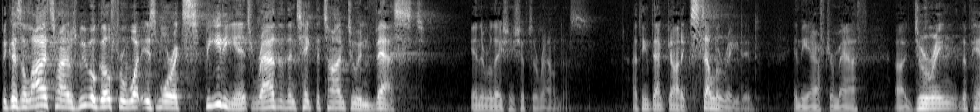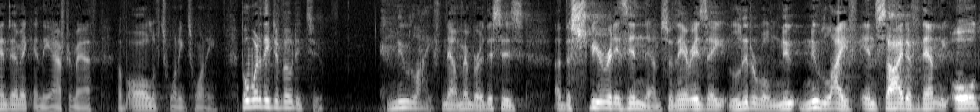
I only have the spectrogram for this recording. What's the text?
Because a lot of times we will go for what is more expedient rather than take the time to invest in the relationships around us. I think that got accelerated in the aftermath, uh, during the pandemic and the aftermath of all of 2020. But what are they devoted to? New life. Now, remember, this is uh, the Spirit is in them, so there is a literal new, new life inside of them. The old,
